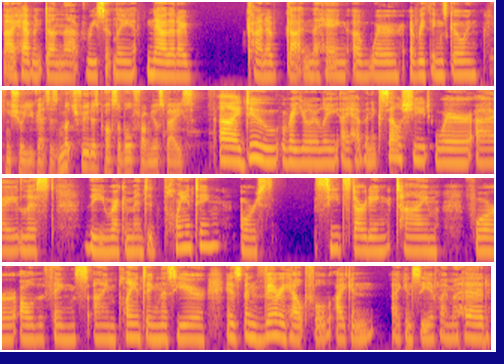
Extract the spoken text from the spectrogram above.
I haven't done that recently. Now that I've kind of gotten the hang of where everything's going. Making sure you get as much food as possible from your space. I do regularly. I have an Excel sheet where I list the recommended planting or seed starting time for all the things I'm planting this year. It's been very helpful. I can I can see if I'm ahead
